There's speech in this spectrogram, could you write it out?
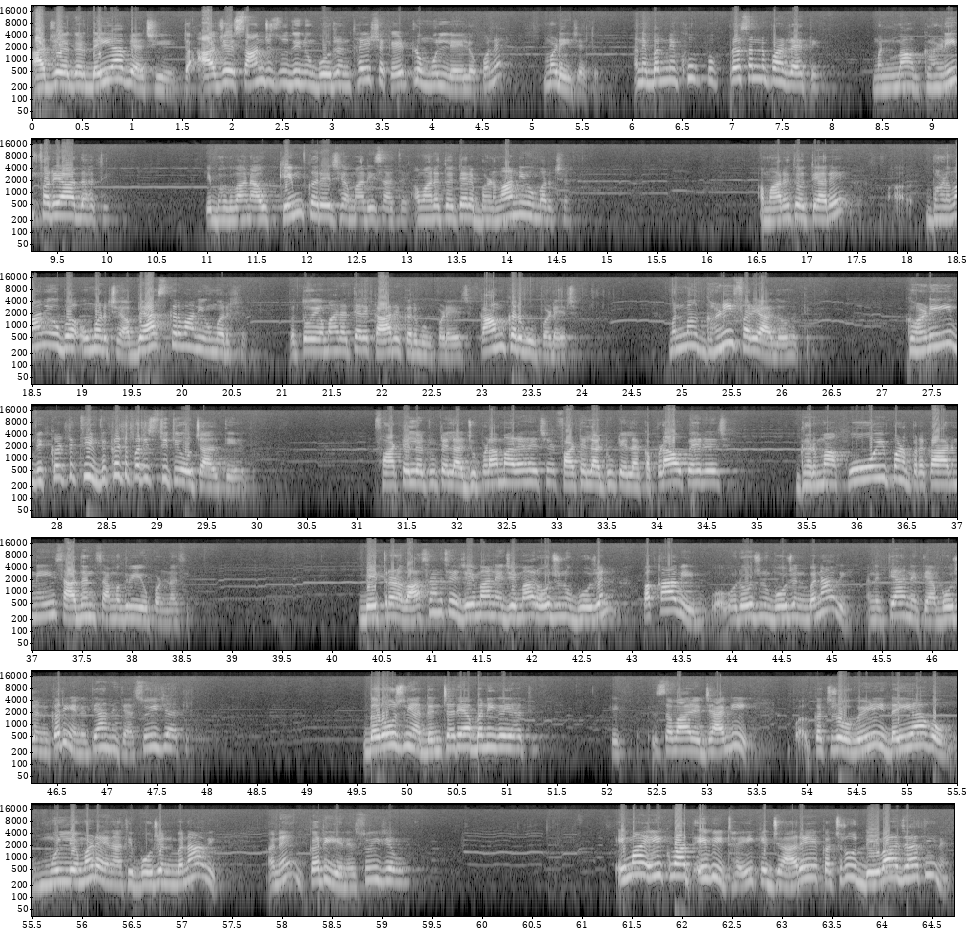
આજે અગર દઈ આવ્યા છીએ, તો આજે સાંજ સુધીનું ભોજન થઈ શકે એટલું મૂલ્ય એ લોકોને મળી જતું. અને બંને ખૂબ પ્રસન્ન પણ રહેતી. મનમાં ઘણી ફરિયાદ હતી કે ભગવાન આવું કેમ કરે છે અમારી સાથે? અમારે તો અત્યારે ભણવાની ઉંમર છે. અમારે તો અત્યારે ભણવાની ઉંમર છે, અભ્યાસ કરવાની ઉંમર છે. પણ તોય અમારે અત્યારે કાર્ય કરવું પડે છે, કામ કરવું પડે છે. મનમાં ઘણી ફરિયાદો હતી. ઘણી વિકટથી વિકટ પરિસ્થિતિઓ ચાલતી હતી. ફાટેલા તૂટેલા ઝૂંપડામાં રહે છે, ફાટેલા તૂટેલા કપડાઓ પહેરે છે. ઘરમાં કોઈ પણ પ્રકારની સાધન સામગ્રીઓ પણ નથી. બે ત્રણ વાસણ છે જેમાં ને જેમાં રોજનું ભોજન પકાવી, રોજનું ભોજન બનાવી અને ત્યાં ને ત્યાં ભોજન કરી અને ત્યાં ને ત્યાં સૂઈ જતી. દરરોજની આ દિનચર્યા બની ગઈ હતી સવારે જાગી કચરો વીણી દઈ આવો મૂલ્ય મળે એનાથી ભોજન બનાવી અને કરી એને સૂઈ જવું. એમાં એક વાત એવી થઈ કે જ્યારે એ કચરો દેવા જાતી ને,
